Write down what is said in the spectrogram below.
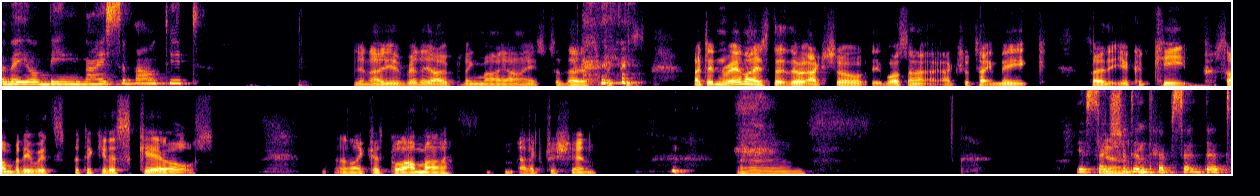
a way of being nice about it. You know, you're really opening my eyes to this because I didn't realize that the actual, it was an actual technique so that you could keep somebody with particular skills, like a plumber, electrician. Um, Yes, I Yeah. shouldn't have said that.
